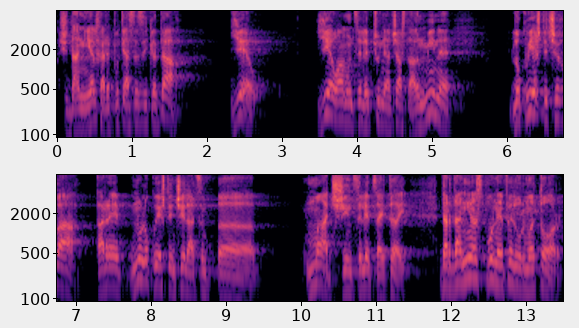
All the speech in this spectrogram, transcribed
Și Daniel, care putea să zică, da, eu, eu am înțelepciunea aceasta, în mine locuiește ceva care nu locuiește în ceilalți uh, magi și înțelepți ai tăi. Dar Daniel spune în felul următor,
